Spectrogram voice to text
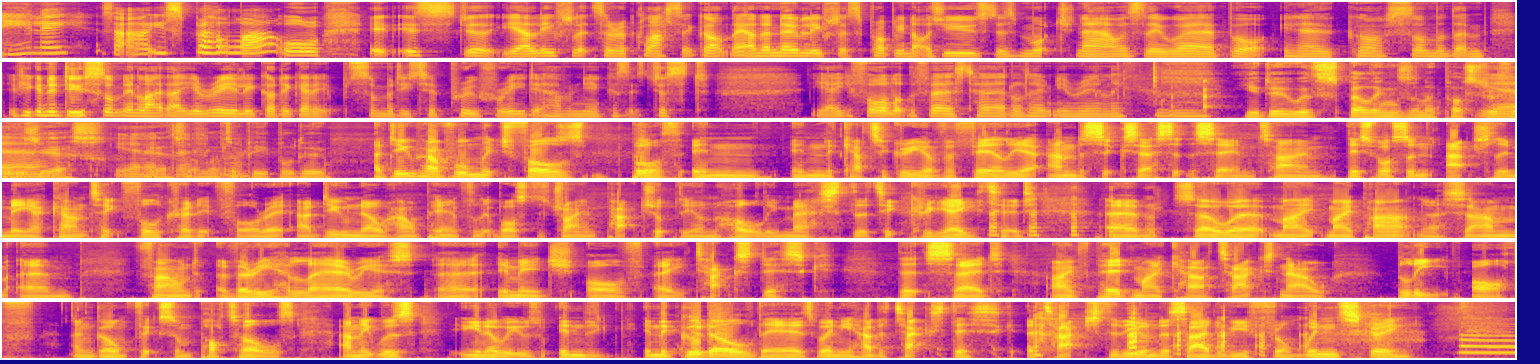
really, is that how you spell that? Or it is just yeah, leaflets are a classic, aren't they? And I know leaflets are probably not as used as much now as they were, but you know, gosh, some of them. If you're going to do something like that, you really got to get it somebody to proofread it, haven't you? Because it's just. Yeah, you fall at the first hurdle, don't you? Really? Mm. You do with spellings and apostrophes, Yeah, yes. yeah, yes, a lot of people do. I do have one which falls both in in the category of a failure and a success at the same time. This wasn't actually me. I can't take full credit for it. I do know how painful it was to try and patch up the unholy mess that it created. um, so uh, my my partner Sam um, found a very hilarious uh, image of a tax disc that said, "I've paid my car tax now. Bleep off." and go and fix some potholes. And it was, you know, it was in the in the good old days when you had a tax disc attached to the underside of your front windscreen.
